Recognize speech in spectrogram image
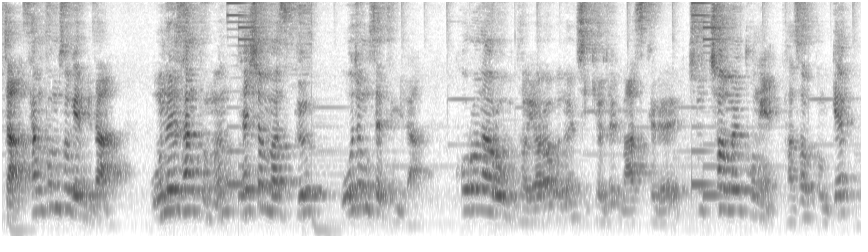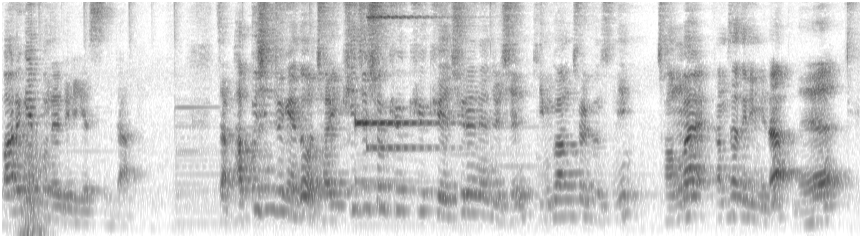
자, 상품 소개입니다. 오늘 상품은 패션 마스크 5종 세트입니다. 코로나로부터 여러분을 지켜줄 마스크를 추첨을 통해 다섯 분께 빠르게 보내드리겠습니다. 자, 바쁘신 중에도 저희 퀴즈쇼 QQQ에 출연해주신 김광철 군수님 정말 감사드립니다. 네.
